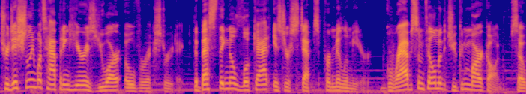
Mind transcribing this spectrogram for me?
Traditionally, what's happening here is you are over extruding. The best thing to look at is your steps per millimeter. Grab some filament that you can mark on. So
